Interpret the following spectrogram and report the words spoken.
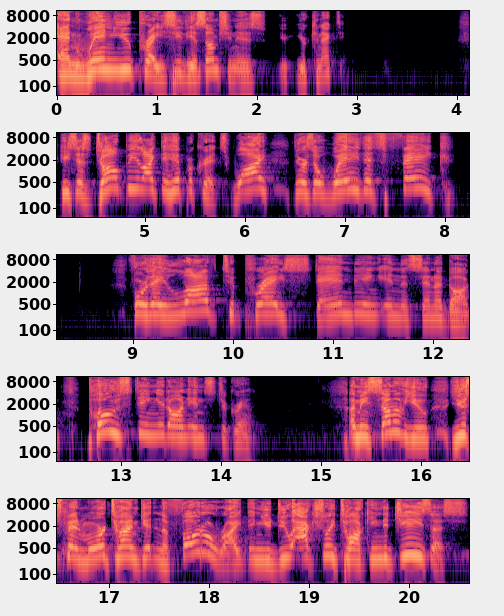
And when you pray, you see, the assumption is you're connecting. He says, Don't be like the hypocrites. Why? There's a way that's fake. For they love to pray standing in the synagogue, posting it on Instagram. I mean, some of you, you spend more time getting the photo right than you do actually talking to Jesus.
